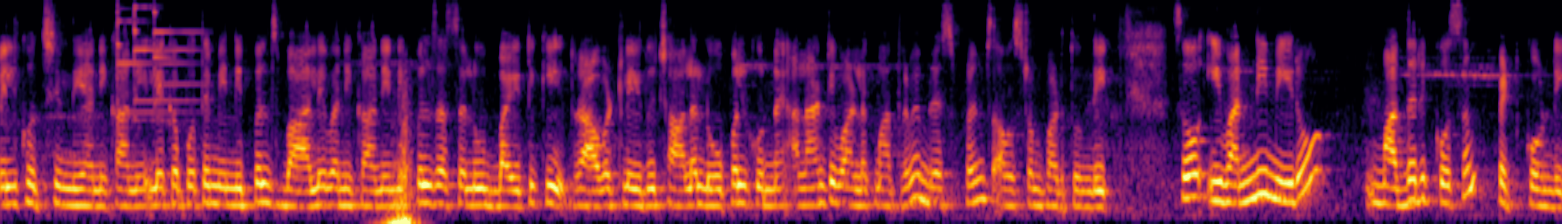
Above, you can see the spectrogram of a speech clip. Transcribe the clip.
మిల్క్ వచ్చింది అని కానీ లేకపోతే మీ నిప్పుల్స్ బాగాలేవని కానీ నిప్పుల్స్ అసలు బయటికి రావట్లేదు చాలా లోపలికి ఉన్నాయి అలాంటి వాళ్ళకి మాత్రమే బ్రెస్ట్ పంప్స్ అవసరం పడుతుంది. సో ఇవన్నీ మీరు మదర్ కోసం పెట్టుకోండి.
